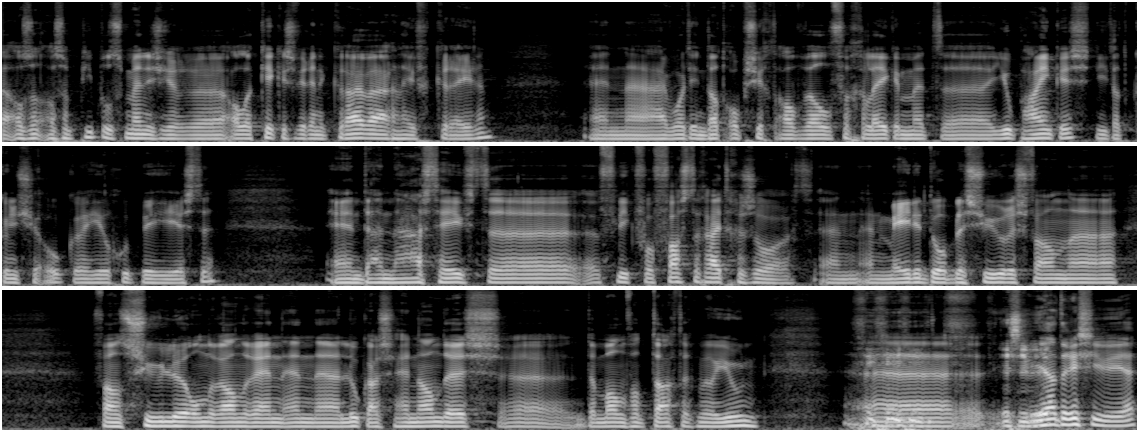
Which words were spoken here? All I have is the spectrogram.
uh, als, een, als een people's manager uh, alle kikkers weer in de kruiwagen heeft gekregen. En uh, hij wordt in dat opzicht al wel vergeleken met Joep Heinkes, die dat kunstje ook heel goed beheerste. En daarnaast heeft Fliek voor vastigheid gezorgd. En, en mede door blessures van, van Sule onder andere en, en Lucas Hernandez, de man van 80 miljoen. is hij weer? Ja, daar is hij weer.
